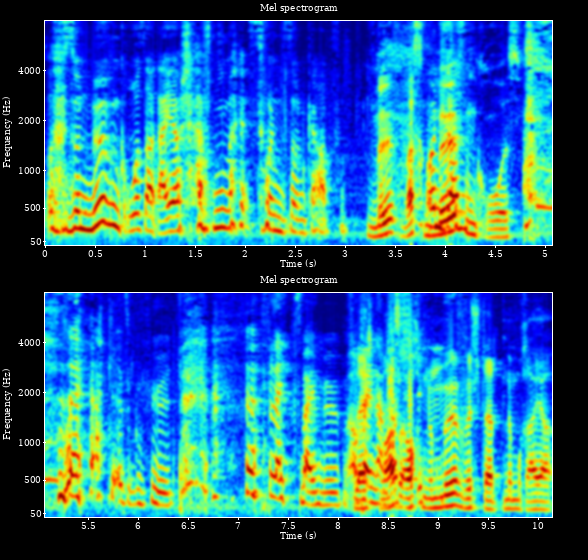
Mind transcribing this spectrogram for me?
so ein möwengroßer Reiher schafft niemals so ein, so ein Karpfen. Mö was? Und Möwen groß. also gefühlt. Vielleicht zwei Möwen Vielleicht war es auch eine Möwe statt einem Reiher.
